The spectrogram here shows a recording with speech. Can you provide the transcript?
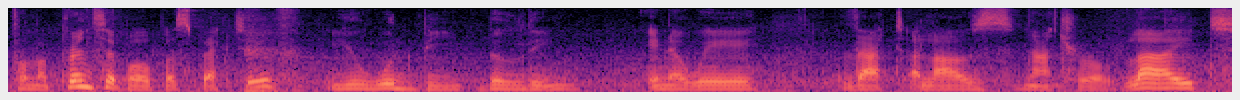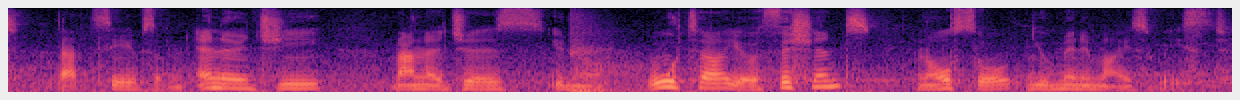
From a principle perspective, you would be building in a way that allows natural light, that saves on energy, manages you know, water, you're efficient, and also you minimize waste.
